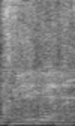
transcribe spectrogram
Thanksgiving.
